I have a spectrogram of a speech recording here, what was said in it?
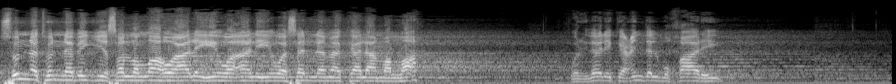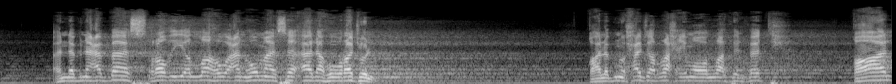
سنة النبي صلى الله عليه وآله وسلم كلام الله؟ ولذلك عند البخاري أن ابن عباس رضي الله عنهما سأله رجل قال ابن حجر رحمه الله في الفتح قال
